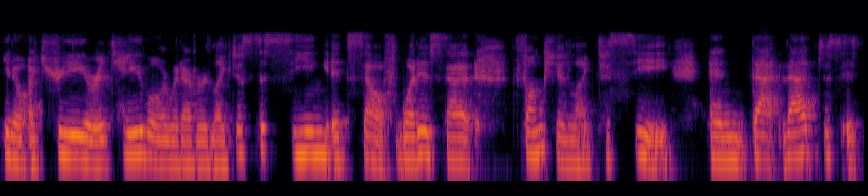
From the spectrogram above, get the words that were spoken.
you know a tree or a table or whatever? Like just the seeing itself. What is that function like to see? And that that just it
